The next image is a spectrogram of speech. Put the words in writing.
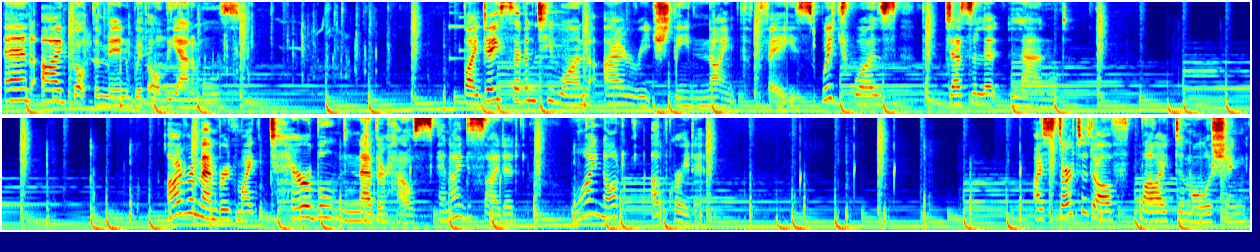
And I got them in with all the animals. By day 71, I reached the ninth phase, which was the desolate land. I remembered my terrible nether house and I decided why not upgrade it? I started off by demolishing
